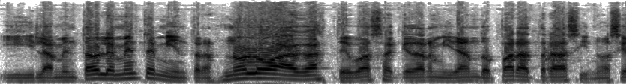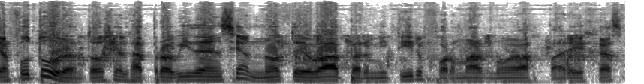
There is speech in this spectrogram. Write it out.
Y lamentablemente mientras no lo hagas te vas a quedar mirando para atrás y no hacia el futuro. Entonces la providencia no te va a permitir formar nuevas parejas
